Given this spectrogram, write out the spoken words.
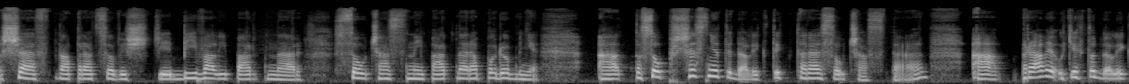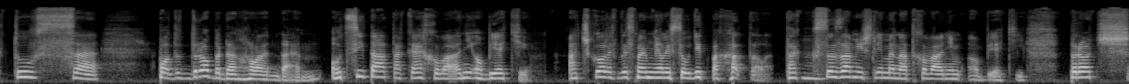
šéf na pracovišti, bývalý partner, současný partner a podobně. A to jsou přesně ty delikty, které jsou časté. A právě u těchto deliktů se pod drobnohledem ocítá také chování oběti ačkoliv bychom měli soudit pachatele, tak hmm. se zamýšlíme nad chováním obětí. Proč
